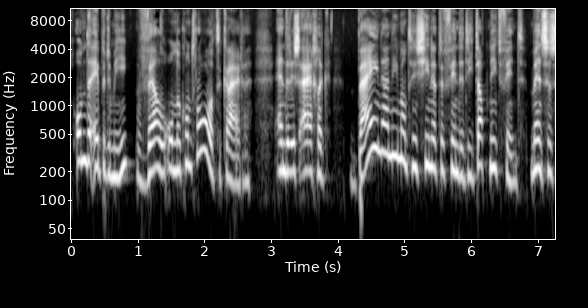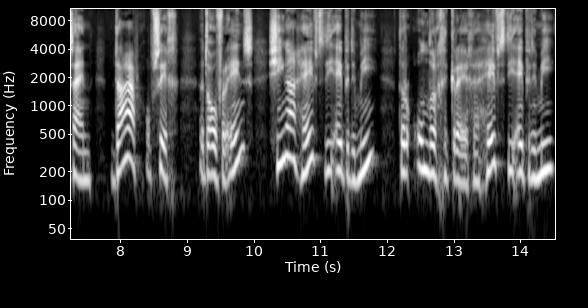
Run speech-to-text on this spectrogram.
om de epidemie wel onder controle te krijgen. En er is eigenlijk bijna niemand in China te vinden die dat niet vindt. Mensen zijn daar op zich het over eens. China heeft die epidemie eronder gekregen, heeft die epidemie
